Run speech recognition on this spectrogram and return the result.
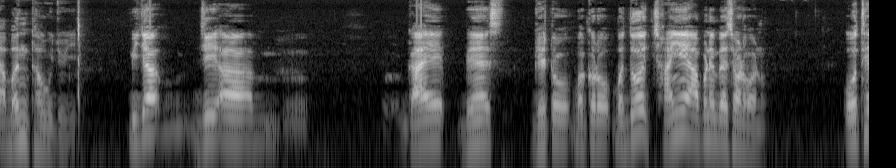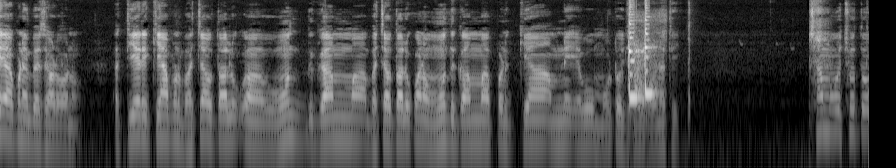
આ બંધ થવું જોઈએ. બીજા જે આ ગાય, ભેંસ, ઘેટો, બકરો, બધો છાંયે આપણે બેસાડવાનું. ઓથે આપણે બેસાડવાનું. અત્યારે ક્યાં પણ ભચાઉ તાલુકા હોંદ ગામમાં, ભચાઉ તાલુકાના હોંદ ગામમાં પણ ક્યાં અમને એવો મોટો જવાબ નથી. ઓછામાં ઓછો તો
